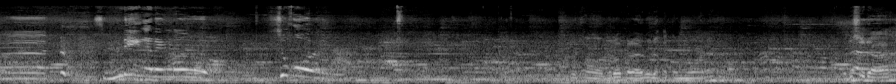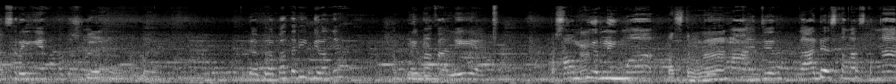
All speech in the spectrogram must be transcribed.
Eh, mending ada yang mau syukur ngobrol, padahal udah ketemuan. udah, sudah. sering ya ketemu Sudah, lumayan. Udah berapa tadi bilangnya Hampir lima kali ya Pas hampir setengah. lima Pas setengah. lima anjir nggak ada setengah setengah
